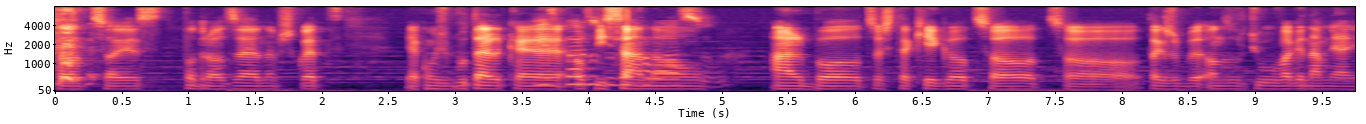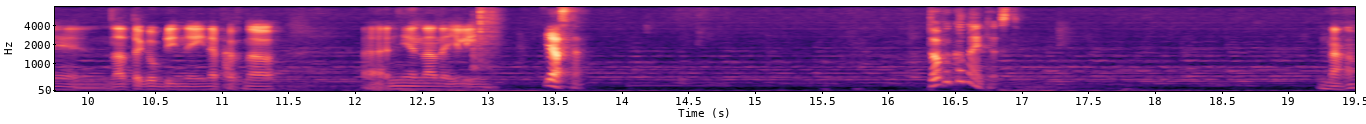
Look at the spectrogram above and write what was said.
co, co jest po drodze, na przykład jakąś butelkę Jest bardzo dużo opisaną, hałasu. Albo coś takiego, co, co tak, żeby on zwrócił uwagę na mnie, a nie na tego bliny i na pewno e, nie na Nailin. Jasne. To wykonaj test. Na.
